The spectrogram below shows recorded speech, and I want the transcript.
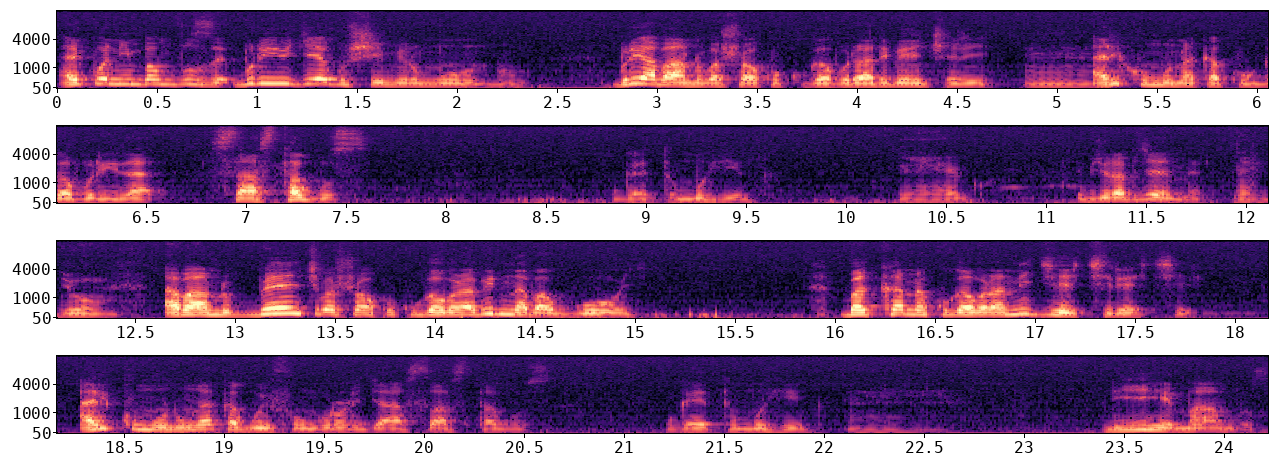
Ariko nimba mvuze buriya ugiye gushimira umuntu buriya abantu bashobora kukugaburira ari benshi ari ariko umuntu akakugaburira saa sita gusa ugahita umuhinga yego. Ibyo urabyemera? Abantu benshi bashobora kukugaburira binabagoye. Bakanakugabura n'igihe kirekire. Ariko umuntu umwe akaguha ifunguro rya saa sita gusa ugahita umuhinga ni iyihe mpamvu se?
